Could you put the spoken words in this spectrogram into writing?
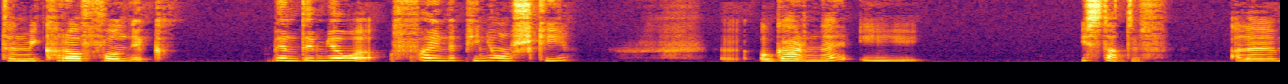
ten mikrofon, jak będę miała fajne pieniążki, y, ogarnę i, i statyw. ale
